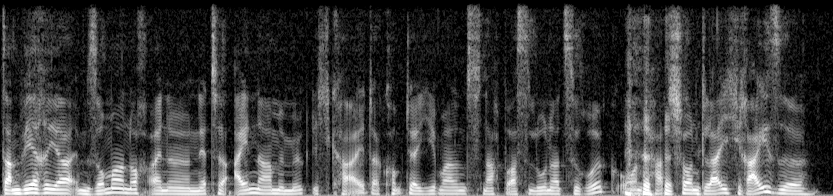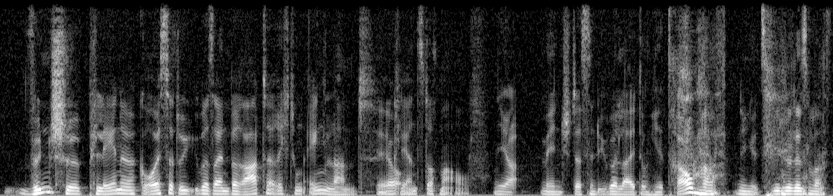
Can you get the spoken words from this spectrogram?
Dann wäre ja im Sommer noch eine nette Einnahmemöglichkeit. Da kommt ja jemand nach Barcelona zurück und hat schon gleich Reisewünsche, Pläne geäußert über seinen Berater Richtung England. Ja. Klären es doch mal auf. Ja, Mensch, das sind Überleitungen hier. Traumhaft, Nils, wie du das machst.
